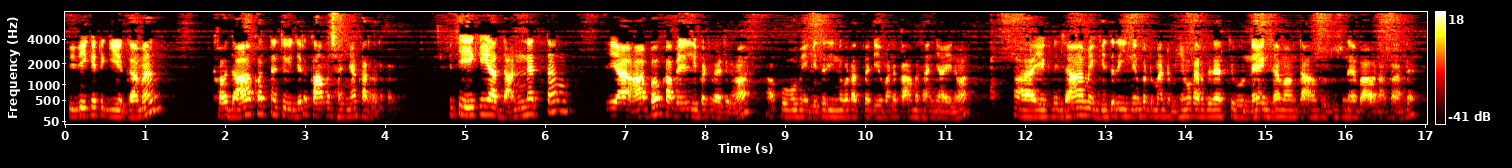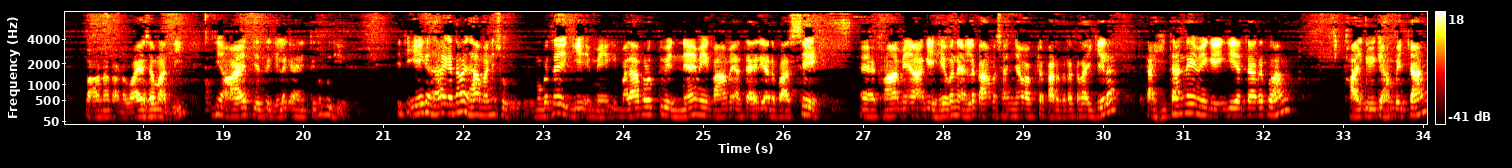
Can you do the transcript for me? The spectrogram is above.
විවේකයට ගිය ගමන් කවදාකවත් නැති විදිහට කාම සංඥා කරදර කරනවා. ඉතින් ඒකේ ආ දන්නේ නැත්නම් එයා ආපහු කබලෙන් ලිපට වැටෙනවා. අපෝ මේ ගෙදර ඉන්නකොටත් වැඩිය මට කාම සංඥා එනවා. ඒක නිසා මේ ගෙදර ඉන්නකොට මට මෙහෙම කරදරයක් තිබුණේ නැහැ. ඒ නිසා මම තාම සුදුසු නැහැ භාවනා කරන්න. භාවනා කරන වයසමදි. ඉතින් ආයෙත් ගෙදර ගිහලා ගෑනිත් එක බුදියෝ. ඉතින් ඒක සායක තමයි සාමාන්‍ය ස්වරූපය. මොකද මේ බලාපොරොත්තු වෙන්නේ මේ කාමයේ අතහැරියට පස්සේ කාමයාගේ හේවණල්ල කාම සංඥාව අපිට කරදර කරයි කියලා හිතන්නේ මේක එගියට අරපුවාම කායික වික හම්බෙච්චාම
